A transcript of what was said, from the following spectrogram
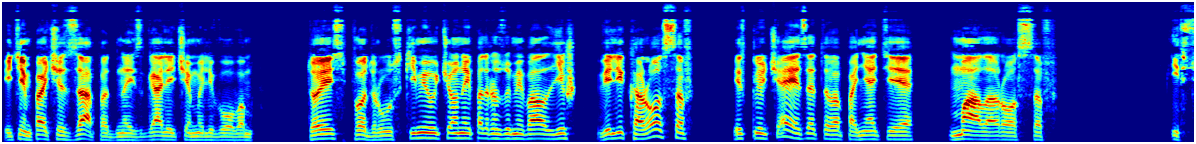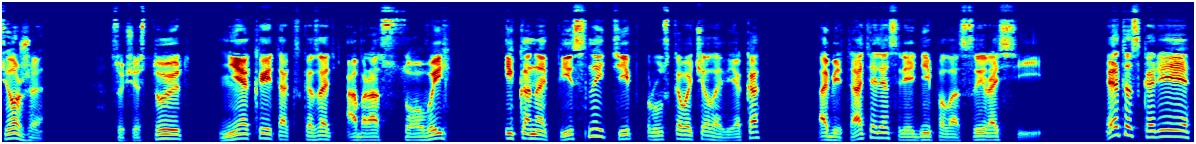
и тем паче Западной с Галичем и Львовом, то есть под русскими ученый подразумевал лишь великороссов, исключая из этого понятия малороссов. И все же существует некий, так сказать, образцовый, иконописный тип русского человека, обитателя средней полосы России. Это скорее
